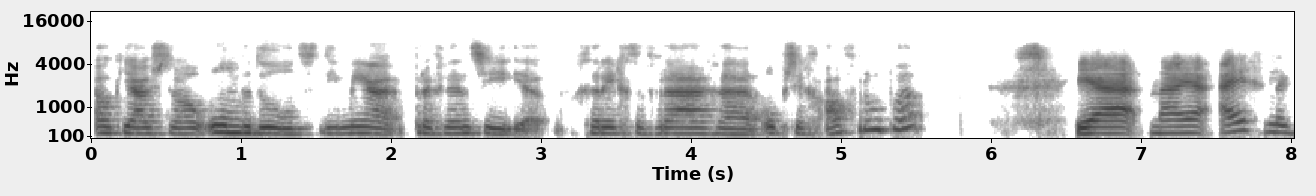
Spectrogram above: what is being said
ook juist wel onbedoeld die meer preventiegerichte vragen op zich afroepen? Ja, nou ja, eigenlijk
